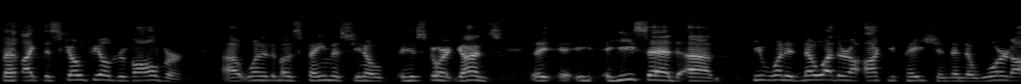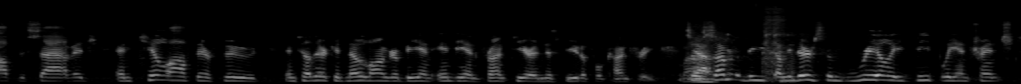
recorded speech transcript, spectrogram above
but like the Schofield revolver, uh, one of the most famous, you know, historic guns. They, he, he said um, he wanted no other occupation than to ward off the savage and kill off their food until there could no longer be an Indian frontier in this beautiful country. So some of these, I mean, there's some really deeply entrenched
